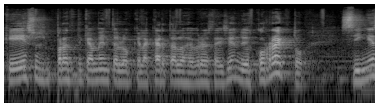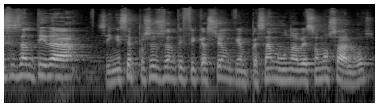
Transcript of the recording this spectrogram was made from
que eso es prácticamente lo que la carta a los hebreos está diciendo y es correcto. Sin esa santidad, sin ese proceso de santificación que empezamos una vez somos salvos,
